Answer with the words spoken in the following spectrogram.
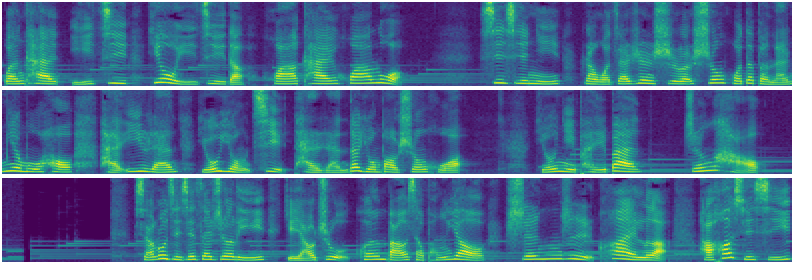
观看一季又一季的。花开花落，谢谢你让我在认识了生活的本来面目后，还依然有勇气坦然地拥抱生活。有你陪伴，真好。小鹿姐姐在这里也要祝坤宝小朋友生日快乐，好好学习，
